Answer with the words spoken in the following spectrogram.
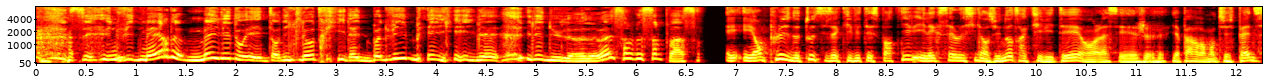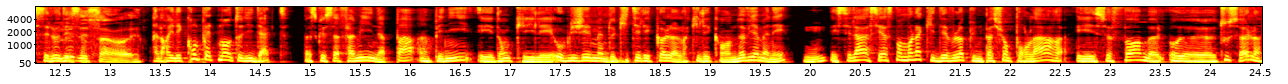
c'est une vie de merde, mais il est doué. Tandis que l'autre, il a une bonne vie, mais il est, il est nul. Ouais, ça, ça passe. Et, et en plus de toutes ses activités sportives, il excelle aussi dans une autre activité. Alors là, c'est, il n'y a pas vraiment de suspense, c'est le, dessin. ouais. Alors il est complètement autodidacte parce que sa famille n'a pas un penny et donc il est obligé même de quitter l'école alors qu'il est qu'en neuvième année. Mhm. Et c'est là, c'est à ce moment-là qu'il développe une passion pour l'art et se forme euh, tout seul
